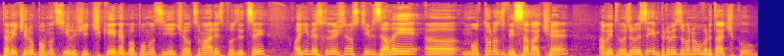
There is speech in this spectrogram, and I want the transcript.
ta většinou pomocí lžičky nebo pomocí něčeho, co má dispozici, oni ve skutečnosti vzali uh, motor z vysavače a vytvořili si improvizovanou vrtačku.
